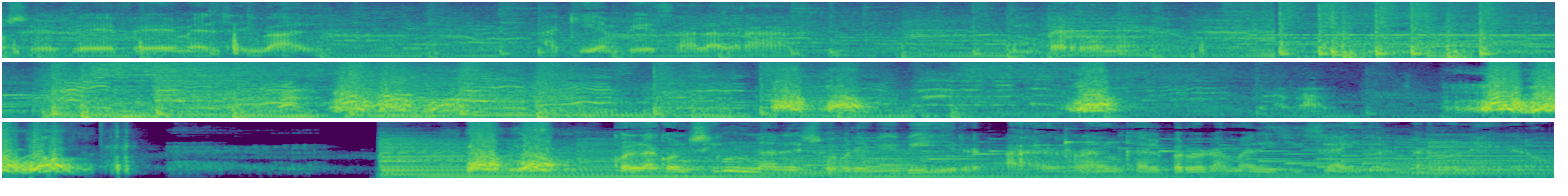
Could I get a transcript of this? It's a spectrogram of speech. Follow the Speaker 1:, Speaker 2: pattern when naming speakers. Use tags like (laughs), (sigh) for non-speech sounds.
Speaker 1: Voces de FM El Ceibal, aquí empieza a ladrar un perro negro. Con la consigna de sobrevivir, arranca el programa 16 del perro negro.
